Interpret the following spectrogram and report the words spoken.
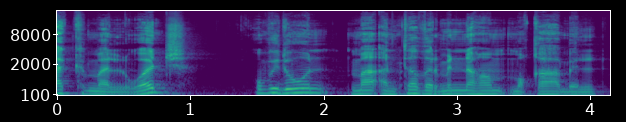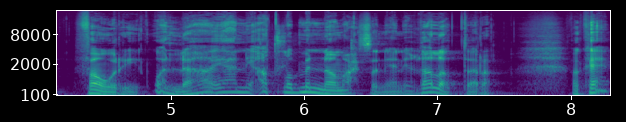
أكمل وجه وبدون ما أنتظر منهم مقابل فوري ولا يعني أطلب منهم أحسن يعني غلط ترى. okay؟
